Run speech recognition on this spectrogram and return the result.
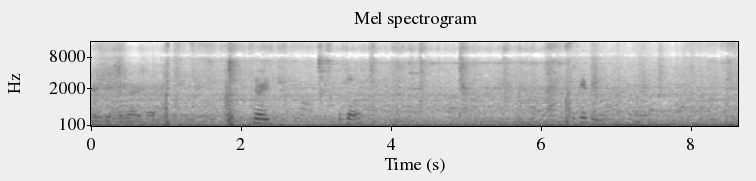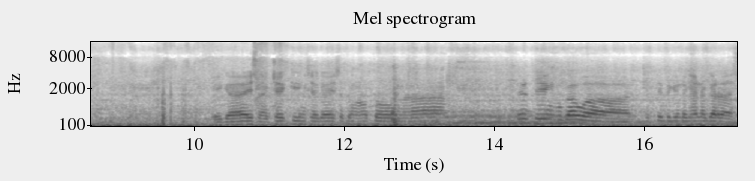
Checking na guys. oh. Search. Ito. Okay, tingnan. Okay guys, nag-checking siya guys itong auto na Perting Hugawan. Ito yung daghan na garas.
